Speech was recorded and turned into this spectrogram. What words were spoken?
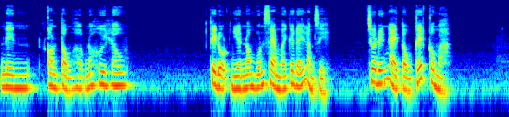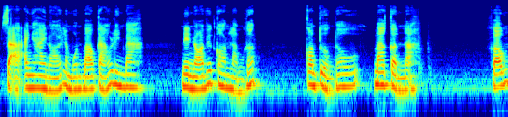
Nên con tổng hợp nó hơi lâu. Thì đột nhiên nó muốn xem mấy cái đấy làm gì? Chưa đến ngày tổng kết cơ mà. Dạ anh hai nói là muốn báo cáo lên ba. Nên nói với con làm gấp. Con tưởng đâu ba cần ạ. Không,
